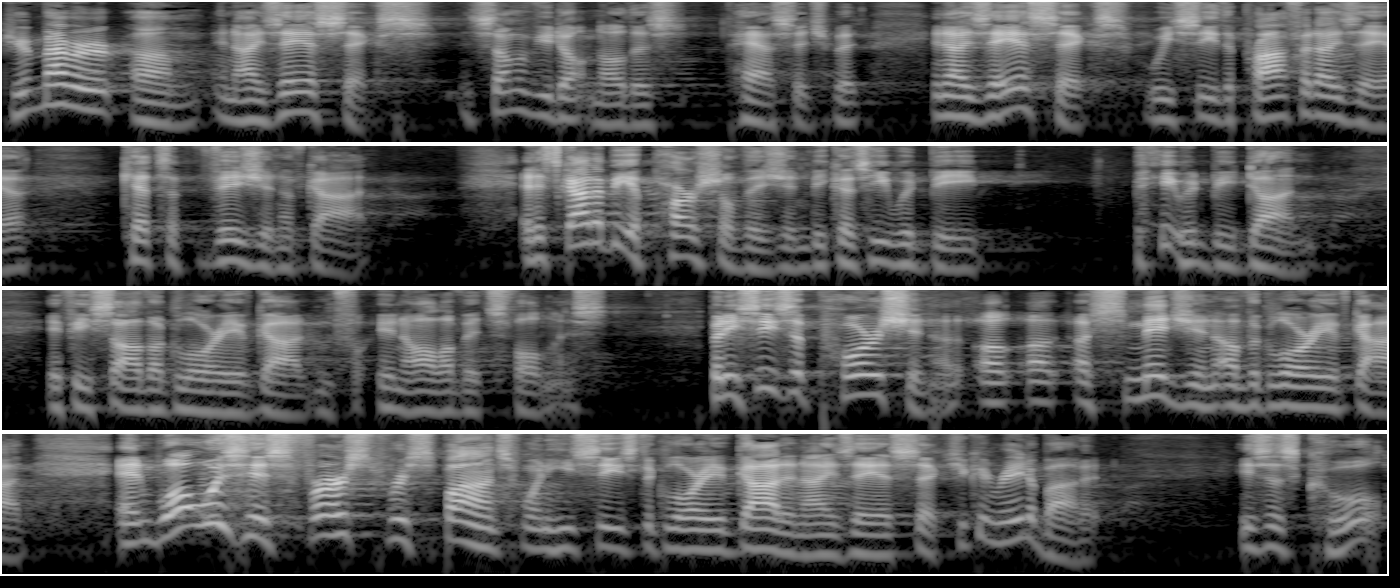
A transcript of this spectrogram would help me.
Do you remember um, in Isaiah 6? And some of you don't know this passage, but in Isaiah 6, we see the prophet Isaiah gets a vision of God. And it's got to be a partial vision because he would be, he would be done if he saw the glory of God in, all of its fullness. But he sees a portion, a, a, a, smidgen of the glory of God. And what was his first response when he sees the glory of God in Isaiah 6? You can read about it. He says, Cool.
